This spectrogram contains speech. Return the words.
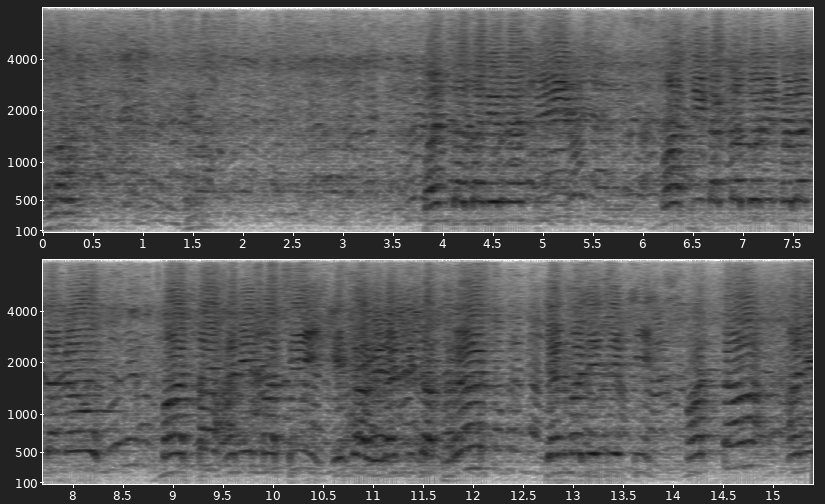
बोला पंचाचा निर्णय माती टाकला दोन्ही पहिल्यांचा गाव माता आणि माती एका वेळांचा फरक. जन्मदेते ती माता आणि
